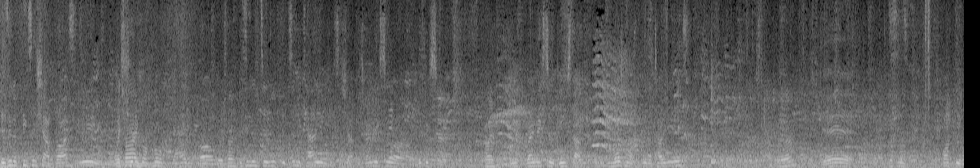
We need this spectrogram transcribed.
It's in a pizza shop, boss. Yeah. Which It's like one? a whole bag. Oh, Which one? it's in Italian. It's an Italian pizza shop. It's right next to a liquor store. And Right next to a GameStop. Rosemont, where the Target is. Yeah? Yeah. This is fucking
